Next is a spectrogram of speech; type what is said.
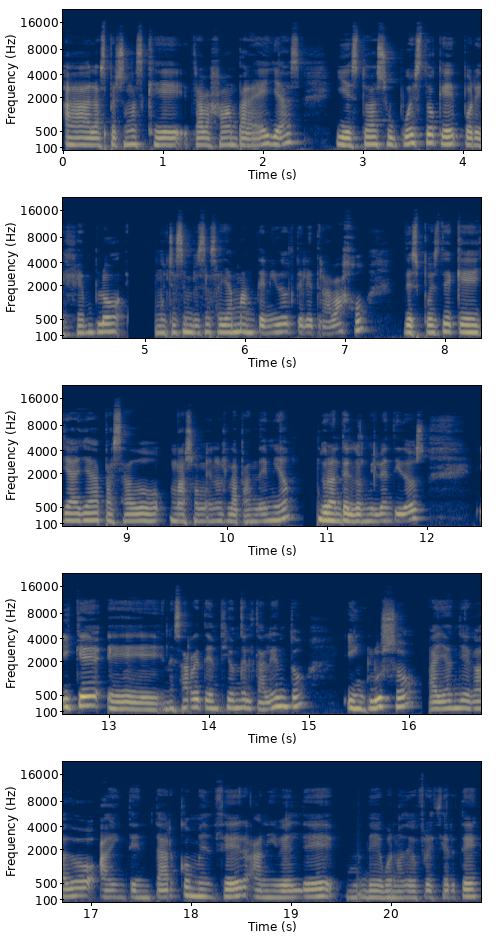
a las personas que trabajaban para ellas y esto ha supuesto que, por ejemplo, muchas empresas hayan mantenido el teletrabajo después de que ya haya pasado más o menos la pandemia durante el 2022 y que eh, en esa retención del talento incluso hayan llegado a intentar convencer a nivel de, bueno, de ofrecerte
